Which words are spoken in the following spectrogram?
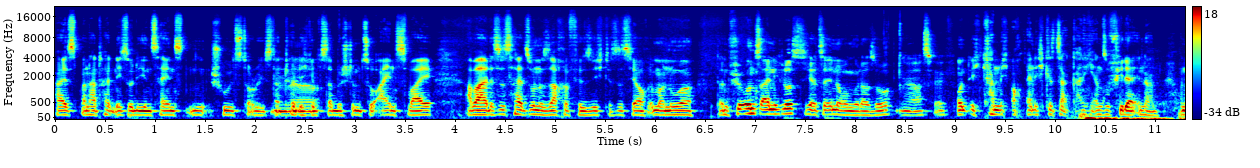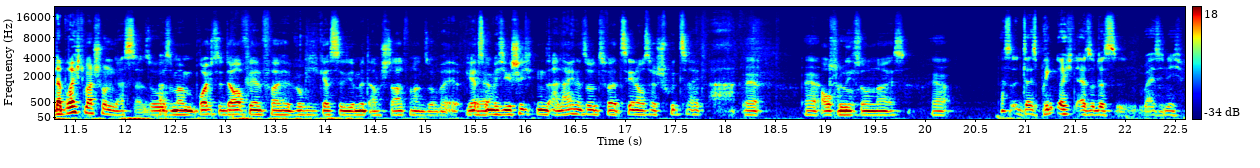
Heißt, man hat halt nicht so die insanesten Schulstories. Natürlich Ja. gibt es da bestimmt so ein, zwei. Aber das ist halt so eine Sache für sich. Das ist ja auch immer nur dann für uns eigentlich lustig als Erinnerung oder so. Ja, safe. Und ich kann mich auch ehrlich gesagt gar nicht an so viel erinnern. Und da bräuchte man schon einen Gast. Also, Also man bräuchte da auf jeden Fall halt wirklich Gäste, die mit am Start waren, so, weil jetzt Ja. irgendwelche Geschichten alleine so zu erzählen aus der Schulzeit, ah, ja, ja, auch true. nicht so nice. Ja. Das, das bringt euch, also das weiß ich nicht.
